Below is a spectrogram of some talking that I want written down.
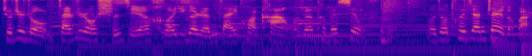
就这种在这种时节和一个人在一块看，我觉得特别幸福。我就推荐这个吧。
